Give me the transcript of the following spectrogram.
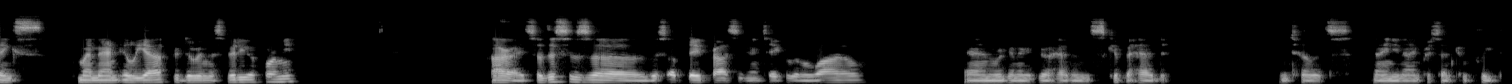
Thanks my man Ilya for doing this video for me. Alright, so this is uh, this update process is going to take a little while and we're going to go ahead and skip ahead until it's 99% complete.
